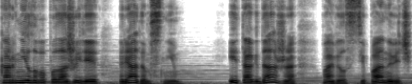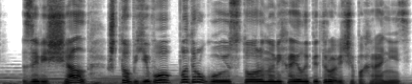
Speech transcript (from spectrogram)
Корнилова положили рядом с ним – и тогда же Павел Степанович завещал, чтобы его по другую сторону Михаила Петровича похоронить.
